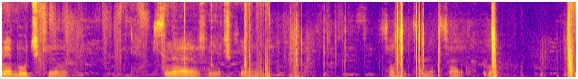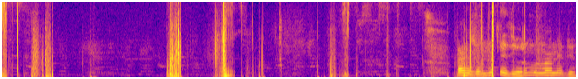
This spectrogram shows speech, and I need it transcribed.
Ve bu çıkıyor. İkisini veriyorsun da çıkıyor. Sen de ticaret yapmıyor. Ben Zümrüt ediyorum. Bunlar ne diyor?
